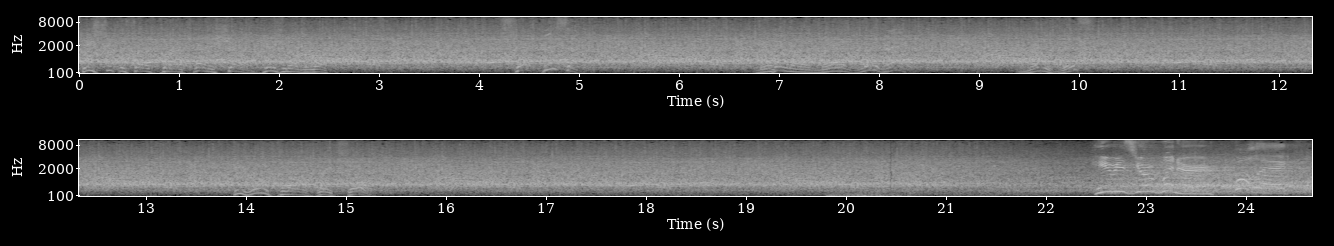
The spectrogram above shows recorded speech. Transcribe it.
These superstars put on quite a show. Here's another look. Check this out. Man, oh man, look at that. Remember this? He really put on a great show. Here is your winner, Bullock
